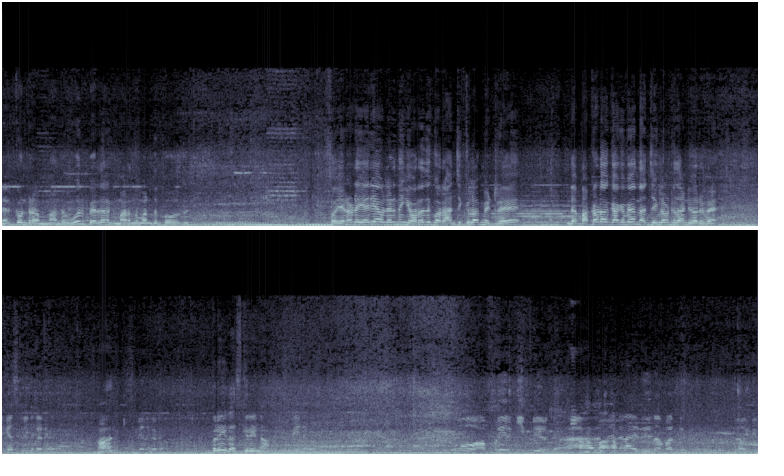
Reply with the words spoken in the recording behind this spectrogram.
நெற்குன்றம் அந்த ஊர் பேர் தான் எனக்கு மறந்து மறந்து போகுது. ஸோ என்னோட ஏரியாவிலேருந்து இங்கே வர்றதுக்கு ஒரு அஞ்சு கிலோமீட்ரு இந்த பக்கோடாக்காகவே அந்த அஞ்சு கிலோமீட்டர் தாண்டி வருவேன். ஆ? புரியல ஸ்க்ரீனா ஓ அப்படி இருக்கு இப்படி இருக்கு? ஆமா. என்னடா இது? நான் பார்த்தேன் ஓகே.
